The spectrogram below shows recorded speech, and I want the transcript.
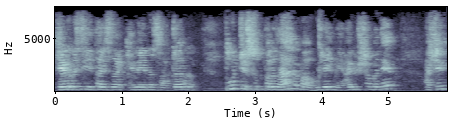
खेळविसी तैसा खेळेन साकार. तूची सूत्रधार बाहुले मी. आयुष्यामध्ये अशी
